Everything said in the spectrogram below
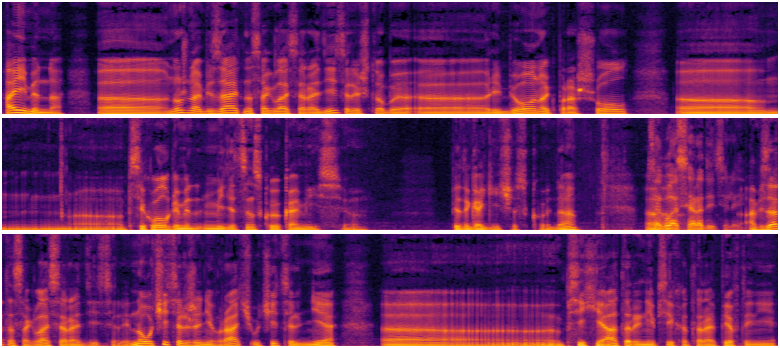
А именно, э, нужно обязательно согласие родителей, чтобы э, ребенок прошел э, э, психолого-медицинскую комиссию педагогическую, да. Согласие родителей. Обязательно согласие родителей. Но учитель же не врач, учитель не э, психиатр и не психотерапевт и не,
